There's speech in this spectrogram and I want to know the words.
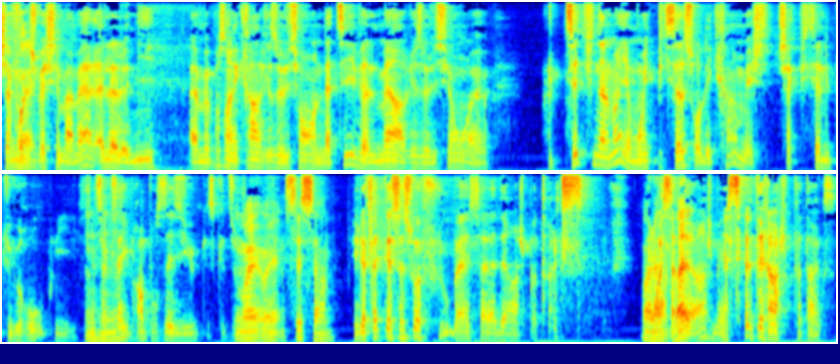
Chaque fois que je vais chez ma mère, elle, elle a mis, elle met pas son écran en résolution native, elle le met en résolution euh, plus petite finalement. Il y a moins de pixels sur l'écran, mais chaque pixel est plus gros, puis c'est ça que ça mhm. y prend pour ses yeux. Qu'est-ce que tu veux? Ouais, ouais, c'est ça. Puis le fait que ce soit flou, ben ça la dérange pas tant que ça. Voilà. Moi, ça me bah dérange, mais ça dérange pas tant que ça.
